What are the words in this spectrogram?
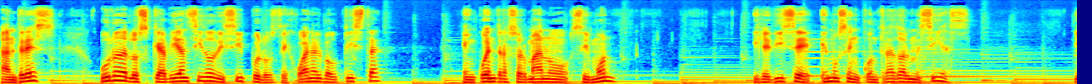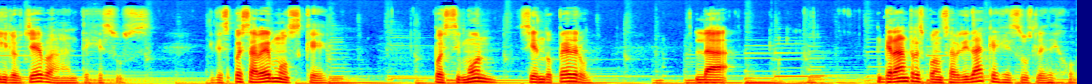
Andrés, uno de los que habían sido discípulos de Juan el Bautista, encuentra a su hermano Simón y le dice, hemos encontrado al Mesías, y lo lleva ante Jesús. Y después sabemos que, pues Simón, siendo Pedro, la gran responsabilidad que Jesús le dejó.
